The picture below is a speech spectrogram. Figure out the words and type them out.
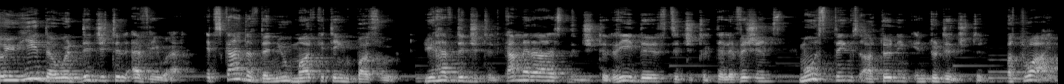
So you hear the word digital everywhere. It's kind of the new marketing buzzword. You have digital cameras, digital readers, digital televisions. Most things are turning into digital. But why?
